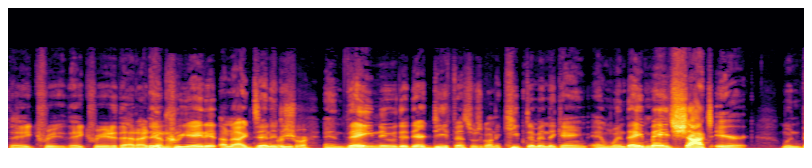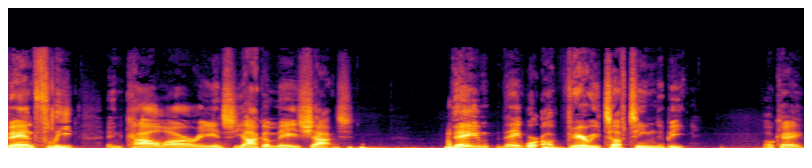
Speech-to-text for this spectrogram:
They cre- they created that identity. they created an identity sure. and they knew that their defense was going to keep them in the game. And when they made shots, Eric, when VanVleet and Kyle Lowry and Siakam made shots, they they were a very tough team to beat. Okay,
